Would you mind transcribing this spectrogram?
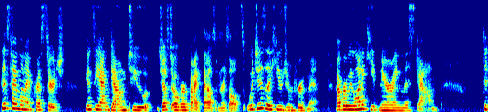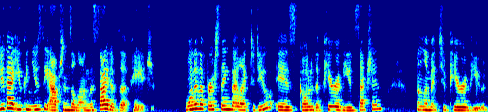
This time when I press search, you can see I'm down to just over 5,000 results, which is a huge improvement. However, we want to keep narrowing this down. To do that, you can use the options along the side of the page. One of the first things I like to do is go to the peer reviewed section and limit to peer reviewed.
